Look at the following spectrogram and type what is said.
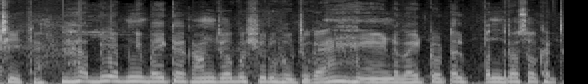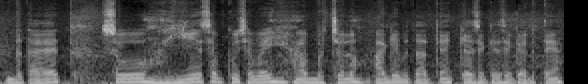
ठीक है। अभी अपनी बाइक का काम जो है वो शुरू हो चुका है एंड भाई टोटल पंद्रह सौ खर्च बताया सो ये सब कुछ है भाई। अब चलो आगे बताते हैं कैसे कैसे करते हैं।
